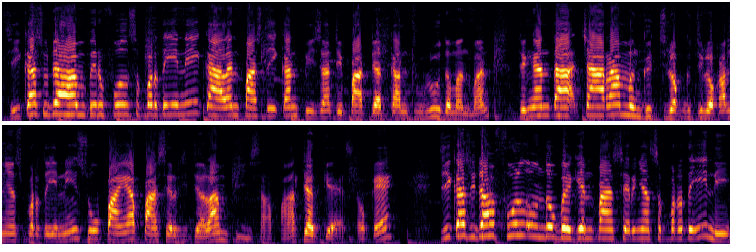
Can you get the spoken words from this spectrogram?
jika sudah hampir full seperti ini kalian pastikan bisa dipadatkan dulu teman-teman Dengan tak cara menggejolok-gejolokannya seperti ini supaya pasir di dalam bisa padat guys Oke? Jika sudah full untuk bagian pasirnya seperti ini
